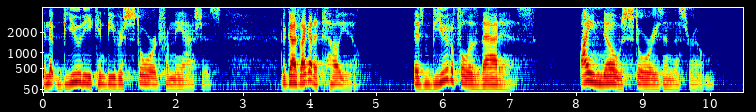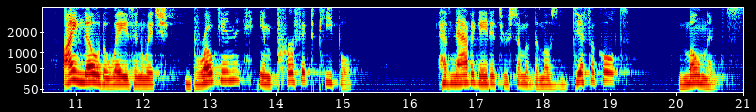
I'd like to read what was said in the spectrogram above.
and that beauty can be restored from the ashes. But, guys, I got to tell you, as beautiful as that is, I know stories in this room. I know the ways in which broken, imperfect people have navigated through some of the most difficult moments,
